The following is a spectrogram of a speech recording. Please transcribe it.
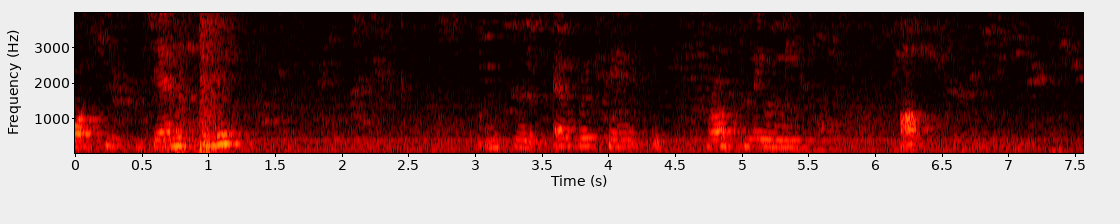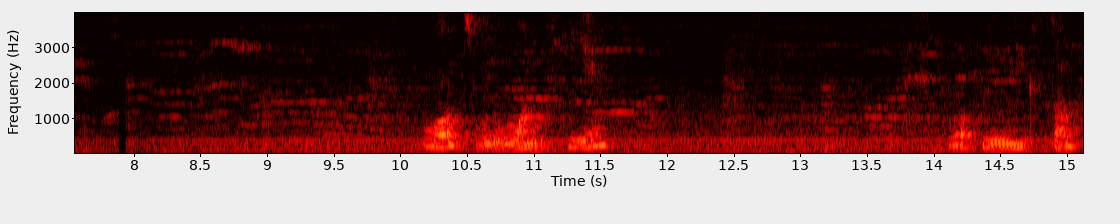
work it gently until everything is properly mixed up. What we want here is properly mixed up.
